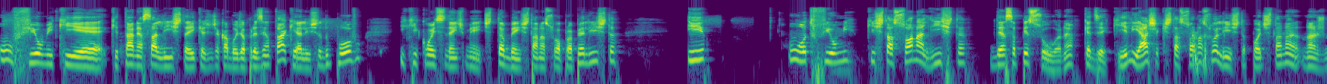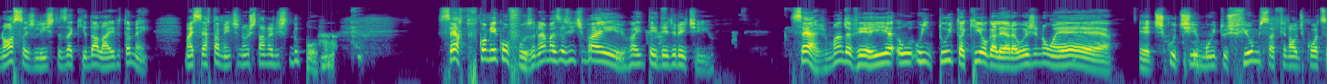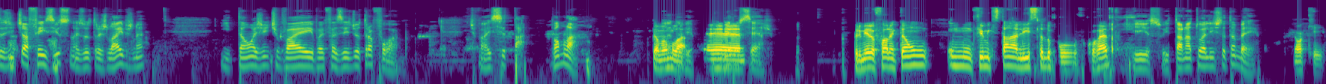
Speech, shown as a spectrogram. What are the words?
um filme que é que está nessa lista aí que a gente acabou de apresentar, que é a lista do povo, e que coincidentemente também está na sua própria lista, e um outro filme que está só na lista dessa pessoa, né? Quer dizer, que ele acha que está só na sua lista, pode estar na, nas nossas listas aqui da live também, mas certamente não está na lista do povo. Certo? Ficou meio confuso, né? Mas a gente vai, vai entender direitinho. Sérgio, manda ver aí. O, o intuito aqui, ó, galera, hoje não é, é, discutir muitos filmes, afinal de contas a gente já fez isso nas outras lives, né? Então a gente vai, vai fazer de outra forma. A gente vai citar. Vamos lá. Então vamos lá. Primeiro, é... Sérgio. Primeiro eu falo então um filme que está na lista do povo, correto? Isso, e está na tua lista também. Ok.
